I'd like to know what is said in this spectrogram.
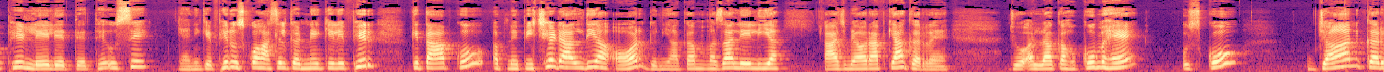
پھر لے لیتے تھے اسے۔ یعنی کہ پھر اس کو حاصل کرنے کے لیے پھر کتاب کو اپنے پیچھے ڈال دیا اور دنیا کا مزہ لے لیا۔ آج میں اور آپ کیا کر رہے ہیں؟ جو اللہ کا حکم ہے، اس کو جان کر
